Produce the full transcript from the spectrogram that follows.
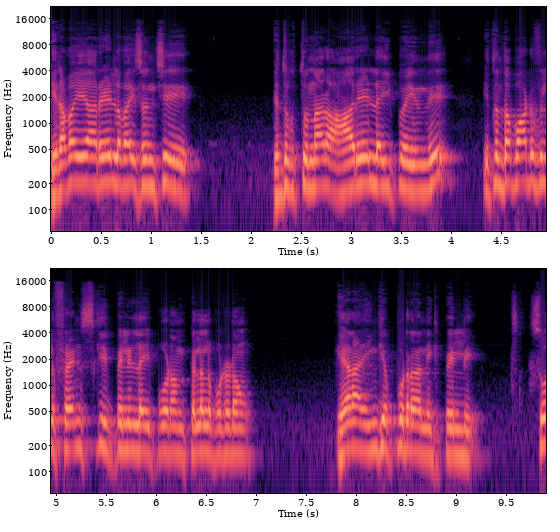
ఇరవై ఆరేళ్ళ వయసు నుంచి వెతుకుతున్నారు. ఆరేళ్ళు అయిపోయింది. ఇతనితో పాటు వీళ్ళ ఫ్రెండ్స్కి పెళ్ళిళ్ళు అయిపోవడం పిల్లలు పుట్టడం. ఏరా ఇంకెప్పుడు రా నీకు పెళ్ళి? సో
